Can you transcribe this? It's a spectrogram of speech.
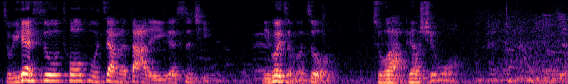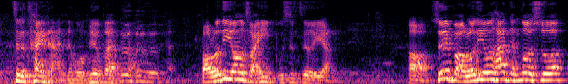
主耶稣托付这样的大的一个事情，你会怎么做？主啊，不要选我，这个太难了，我没有办法。保罗弟兄的反应不是这样的，好，所以保罗弟兄他能够说：“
